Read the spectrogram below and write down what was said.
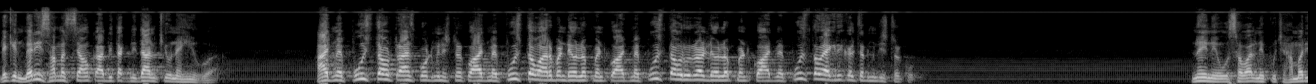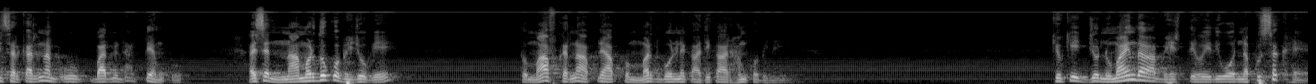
लेकिन मेरी समस्याओं का अभी तक निदान क्यों नहीं हुआ? आज मैं पूछता हूँ ट्रांसपोर्ट मिनिस्टर को, आज मैं पूछता हूँ अर्बन डेवलपमेंट को, आज मैं पूछता हूँ रूरल डेवलपमेंट को, आज मैं पूछता हूँ एग्रीकल्चर मिनिस्टर को। नहीं नहीं, वो सवाल नहीं पूछा। हमारी सरकार है ना, वो बाद में डांटते हमको। ऐसे नामर्दों को भेजोगे तो माफ़ करना अपने आप को मर्द बोलने का अधिकार हमको भी नहीं है। क्योंकि जो नुमाइंदा आप भेजते हो, यदि वो नपुसक है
